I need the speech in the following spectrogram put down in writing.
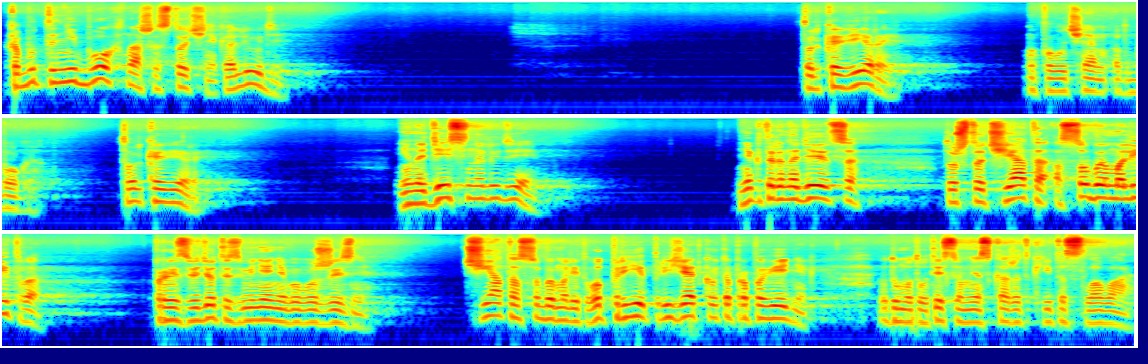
как будто не Бог наш источник, а люди. Только верой мы получаем от Бога. Только верой. Не надейся на людей. Некоторые надеются, то, что чья-то особая молитва произведет изменения в его жизни. Чья-то особая молитва. Вот приезжает какой-то проповедник, думает, вот если он мне скажет какие-то слова,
